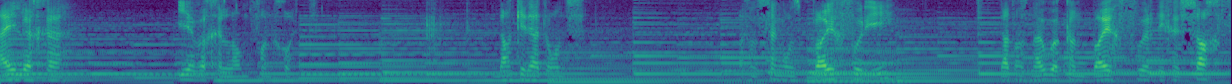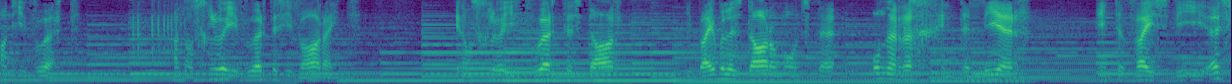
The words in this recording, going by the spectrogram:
heilige ewige lam van God. Dankie dat ons as ons sing ons buig voor U dat ons nou ook kan buig voor die gesag van U woord. Want ons glo U woord is die waarheid. En ons glo U woord is daar Die Bybel is daar om ons te onderrig en te leer en te wys wie U is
